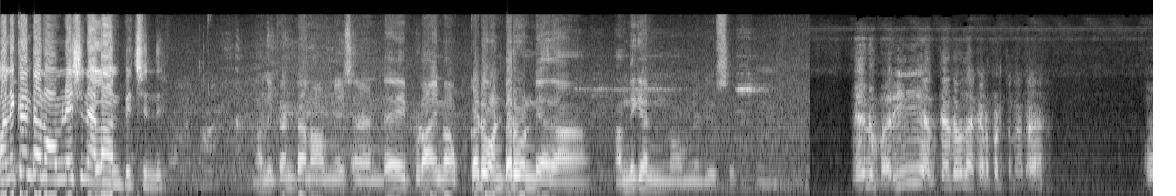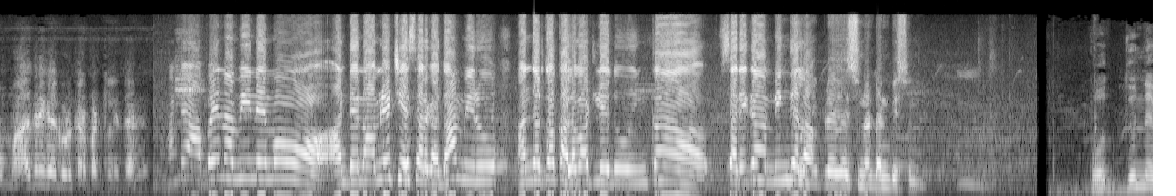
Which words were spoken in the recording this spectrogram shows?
మణికంఠ నామినేషన్ ఎలా అనిపించింది? మణికంఠ నామినేషన్ అంటే ఇప్పుడు ఆయన ఒక్కడు ఒంటరి ఉండే కదా అందుకే నామినేట్ చేస్తారు నేను మరీ అంత ఎదవలా కనపడుతున్నారా ఓ మాదిరిగా కూడా కనపడలేదా అంటే అబ్బాయి నవీన్ ఏమో అంటే నామినేట్ చేశారు కదా మీరు అందరితో కలవట్లేదు ఇంకా సరిగా మింగల. ప్లే చేస్తున్నట్టు అనిపిస్తుంది. పొద్దున్నే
